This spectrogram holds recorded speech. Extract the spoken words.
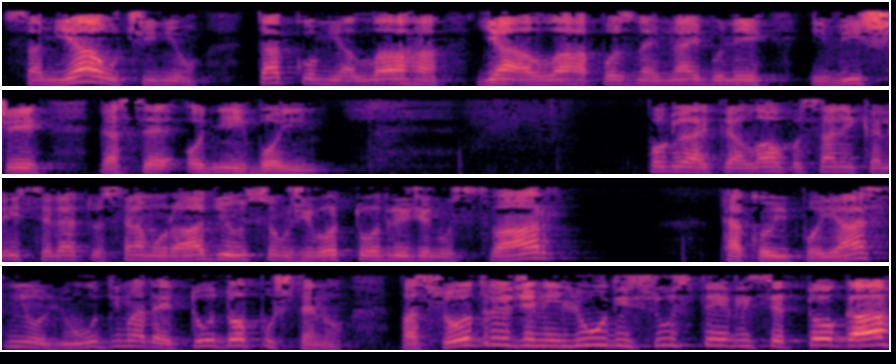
sam ja učinio? Tako mi Allaha, ja Allaha poznajem najbolje i više ga se od njih bojim." Pogledajte, Allah poslanik ali se letu sram uradio u svom životu određenu stvar, kako bi pojasnio ljudima da je to dopušteno. Pa su određeni ljudi sustegli se toga,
